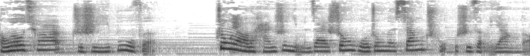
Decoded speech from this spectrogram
朋友圈只是一部分。重要的还是你们在生活中的相处是怎么样的，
